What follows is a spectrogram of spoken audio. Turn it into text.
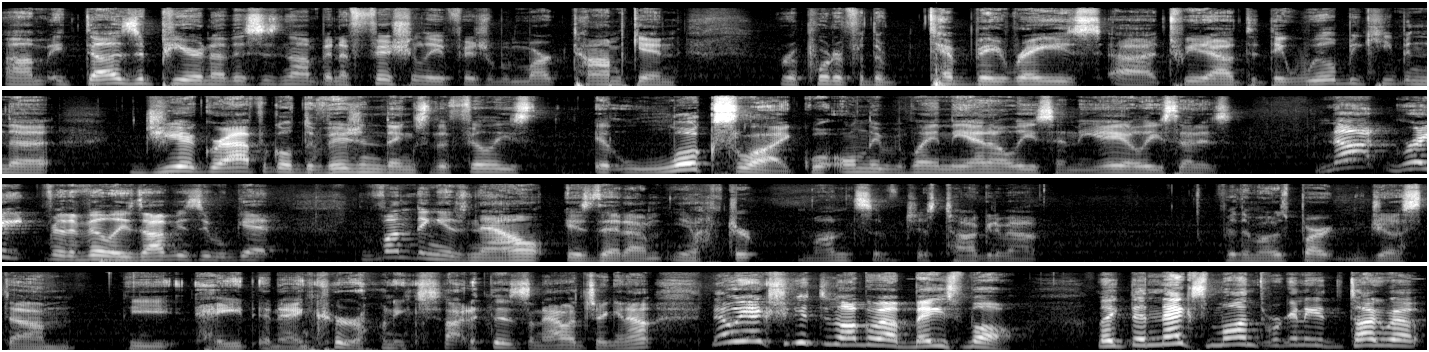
Um, it does appear, now this has not been officially official, but Marc Topkin, reporter for the Tampa Bay Rays, uh, tweeted out that they will be keeping the geographical division thing. So the Phillies, it looks like, will only be playing the NL East and the AL East. That is not great for the Phillies. Obviously, we'll get. The fun thing is now is that um you know after months of just talking about, for the most part, just um the hate and anger on each side of this and how it's checking out. Now we actually get to talk about baseball. Like the next month, we're gonna get to talk about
